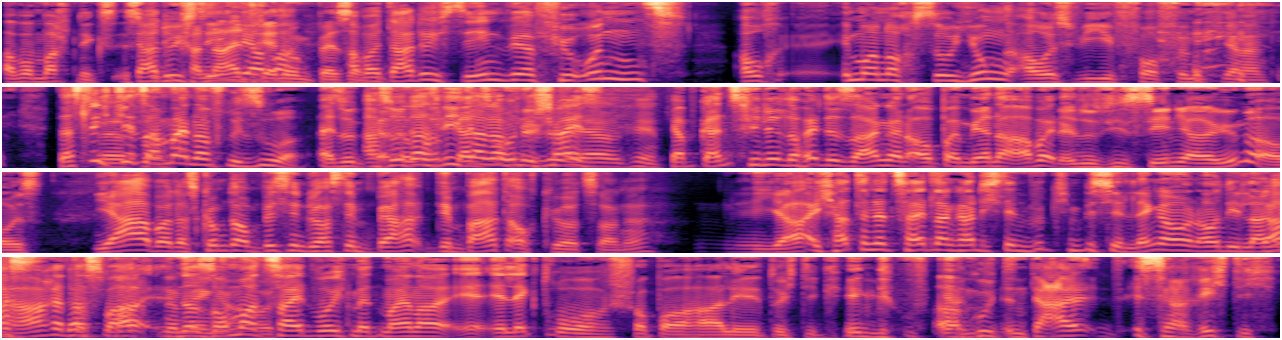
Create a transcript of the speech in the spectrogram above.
Aber macht nichts. Ist Dadurch die Kanaltrennung aber, besser. aber dadurch sehen wir für uns auch immer noch so jung aus wie vor fünf Jahren. das liegt äh, jetzt an meiner Frisur. Also Ach so, das liegt ganz an der ohne Frisur, Scheiß. ja, okay. Ich habe ganz viele Leute sagen dann auch bei mir in der Arbeit, also du siehst zehn Jahre jünger aus. ja, aber das kommt auch ein bisschen, du hast den, Bart, den Bart auch kürzer, ne? Ja, ich hatte eine Zeit lang, hatte ich den wirklich ein bisschen länger und auch die langen Das- Haare. das Das, war in der Menge Sommerzeit, wo ich mit meiner E- Elektro-Shopper Harley durch die Gegend gefahren Ja gut, bin. da ist ja richtig.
